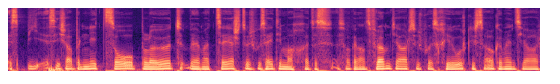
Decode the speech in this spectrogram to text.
es, es ist aber nicht so blöd, wenn man zuerst zum Beispiel sagt, ich mache das sogenannte Fremdjahr, zum Beispiel ein chirurgisches allgemeines Jahr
